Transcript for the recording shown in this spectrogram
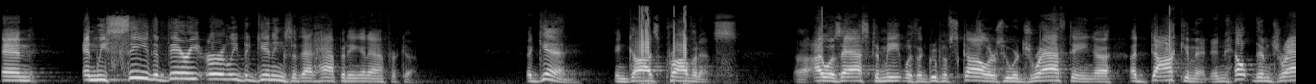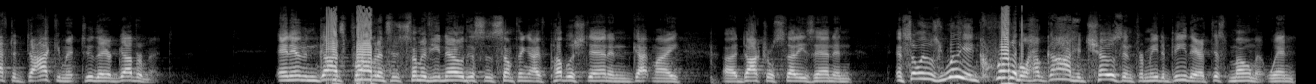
And, and we see the very early beginnings of that happening in Africa. Again, in God's providence, uh, I was asked to meet with a group of scholars who were drafting a, a document and help them draft a document to their government. And in God's providence, as some of you know, this is something I've published in and got my uh, doctoral studies in. And, and so it was really incredible how God had chosen for me to be there at this moment when,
